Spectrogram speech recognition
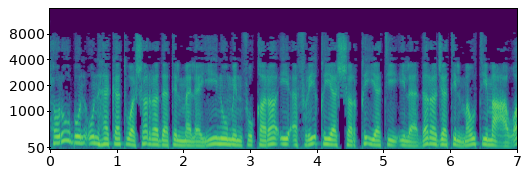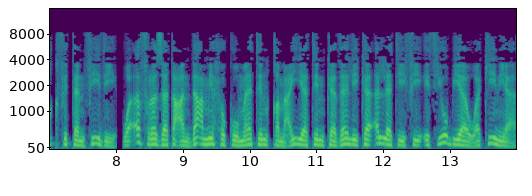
حروب أنهكت وشردت الملايين من فقراء أفريقيا الشرقية إلى درجة الموت مع وقف التنفيذ، وأفرزت عن دعم حكومات قمعية كذلك التي في إثيوبيا وكينيا،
